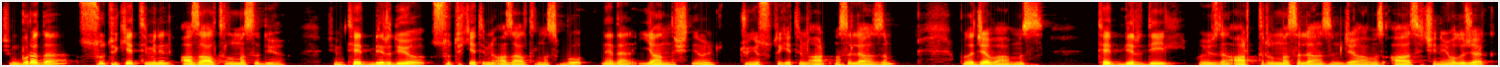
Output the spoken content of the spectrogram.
Şimdi burada su tüketiminin azaltılması diyor. Şimdi tedbir diyor su tüketiminin azaltılması. Bu neden? Yanlış değil mi? Çünkü su tüketiminin artması lazım. Burada cevabımız tedbir değil. O yüzden arttırılması lazım. Cevabımız A seçeneği olacak.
